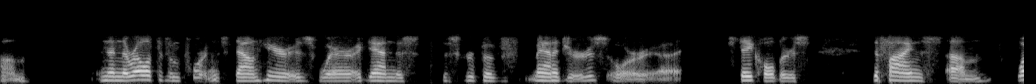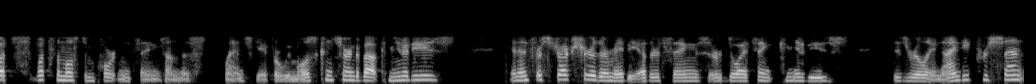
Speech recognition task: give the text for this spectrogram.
Um, and then the relative importance down here is where, again, this, this group of managers or uh, stakeholders defines um, what's, what's the most important things on this landscape. Are we most concerned about communities and infrastructure? There may be other things, or do I think communities is really 90%?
